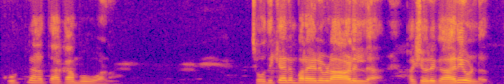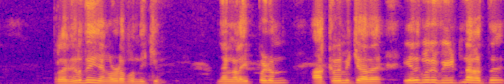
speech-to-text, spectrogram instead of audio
കൂട്ടിനകത്താക്കാൻ പോവുകയാണ്. ചോദിക്കാനും പറയാനും ഇവിടെ ആളില്ല. പക്ഷെ ഒരു കാര്യമുണ്ട്. പ്രകൃതി ഞങ്ങളോടൊപ്പം നിൽക്കും. ഞങ്ങളെ ഇപ്പോഴും ആക്രമിക്കാതെ ഏതെങ്കിലും ഒരു വീട്ടിനകത്ത്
